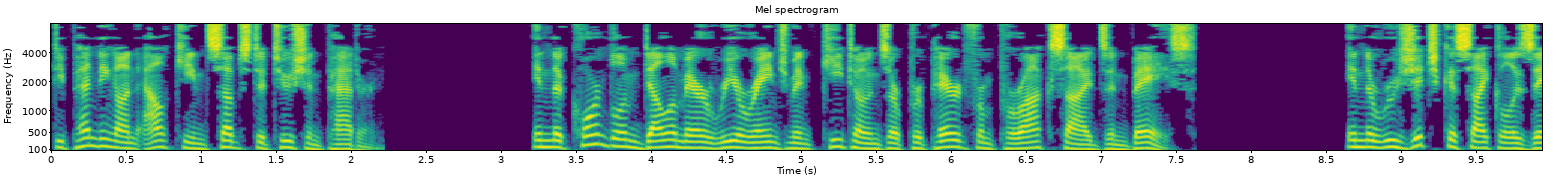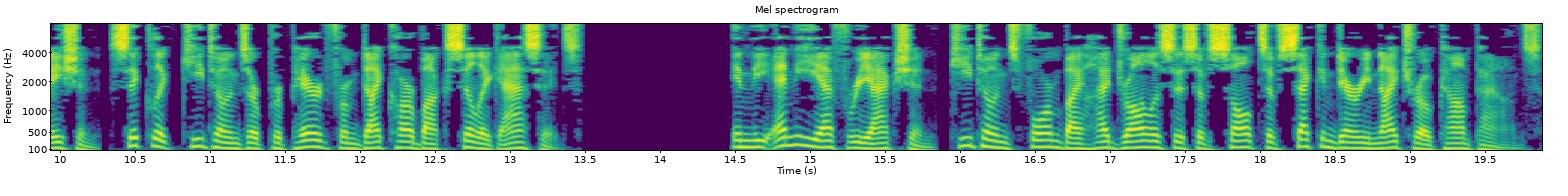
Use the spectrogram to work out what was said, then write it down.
depending on alkene substitution pattern. In the Kornblum-DeLaMare rearrangement ketones are prepared from peroxides and base. In the Ruzicka cyclization, cyclic ketones are prepared from dicarboxylic acids. In the NEF reaction, ketones form by hydrolysis of salts of secondary nitro compounds.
